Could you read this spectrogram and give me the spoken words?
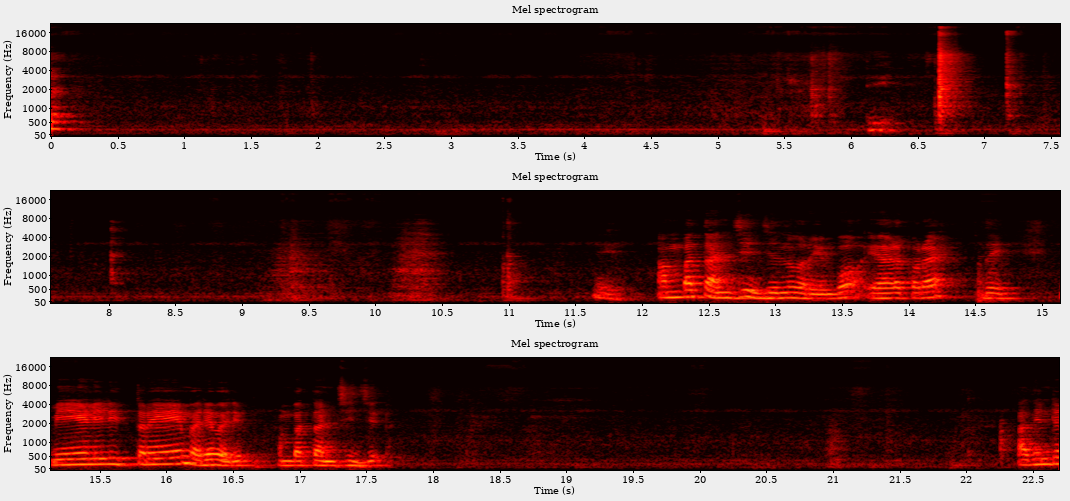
അമ്പത്തഞ്ച് ഇഞ്ച് എന്ന് പറയുമ്പോൾ ഏറെക്കുറെ ഇത് മേളിൽ ഇത്രയും വരെ വരും. അമ്പത്തഞ്ച് ഇഞ്ച് അതിന്റെ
